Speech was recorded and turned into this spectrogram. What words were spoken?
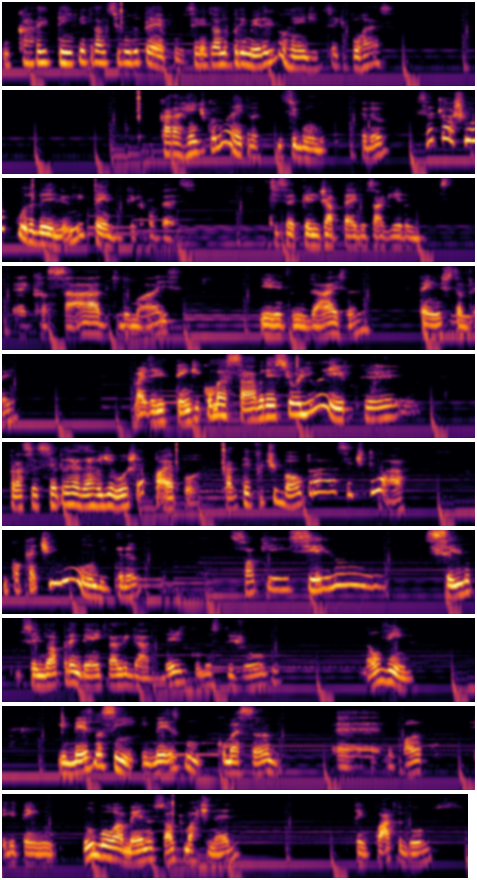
O cara ele tem que entrar no segundo tempo. Se ele entrar no primeiro, ele não rende. Não sei que porra é essa. O cara rende quando entra no segundo, entendeu? Isso é que eu acho loucura dele. Eu não entendo o que, que acontece. Se isso é que ele já pega o zagueiro é, cansado e tudo mais. E ele entra no gás, né? Tem isso também. Mas ele tem que começar a abrir esse olhinho aí, porque pra ser sempre reserva de luxo é paia, pô. O cara tem futebol pra ser titular. Em qualquer time do mundo, entendeu? Só que se ele não. Se ele não, se ele não aprender a entrar ligado desde o começo do jogo, não vinga. E mesmo assim, e mesmo começando é, no banco, ele tem um gol a menos só que o Martinelli. Tem quatro gols.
